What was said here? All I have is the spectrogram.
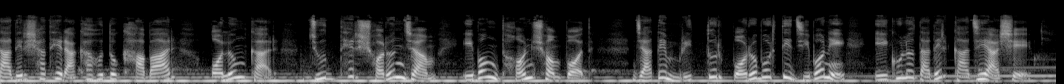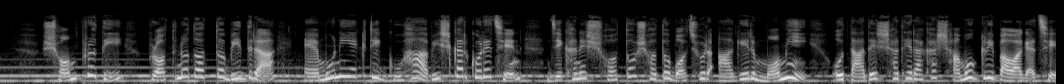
তাদের সাথে রাখা হতো খাবার, অলংকার, যুদ্ধের সরঞ্জাম এবং ধন সম্পদ, যাতে মৃত্যুর পরবর্তী জীবনে এগুলো তাদের কাজে আসে। সম্প্রতি প্রত্নতত্ত্ববিদরা এমনই একটি গুহা আবিষ্কার করেছেন, যেখানে শত শত বছর আগের মমি ও তাদের সাথে রাখা সামগ্রী পাওয়া গেছে।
